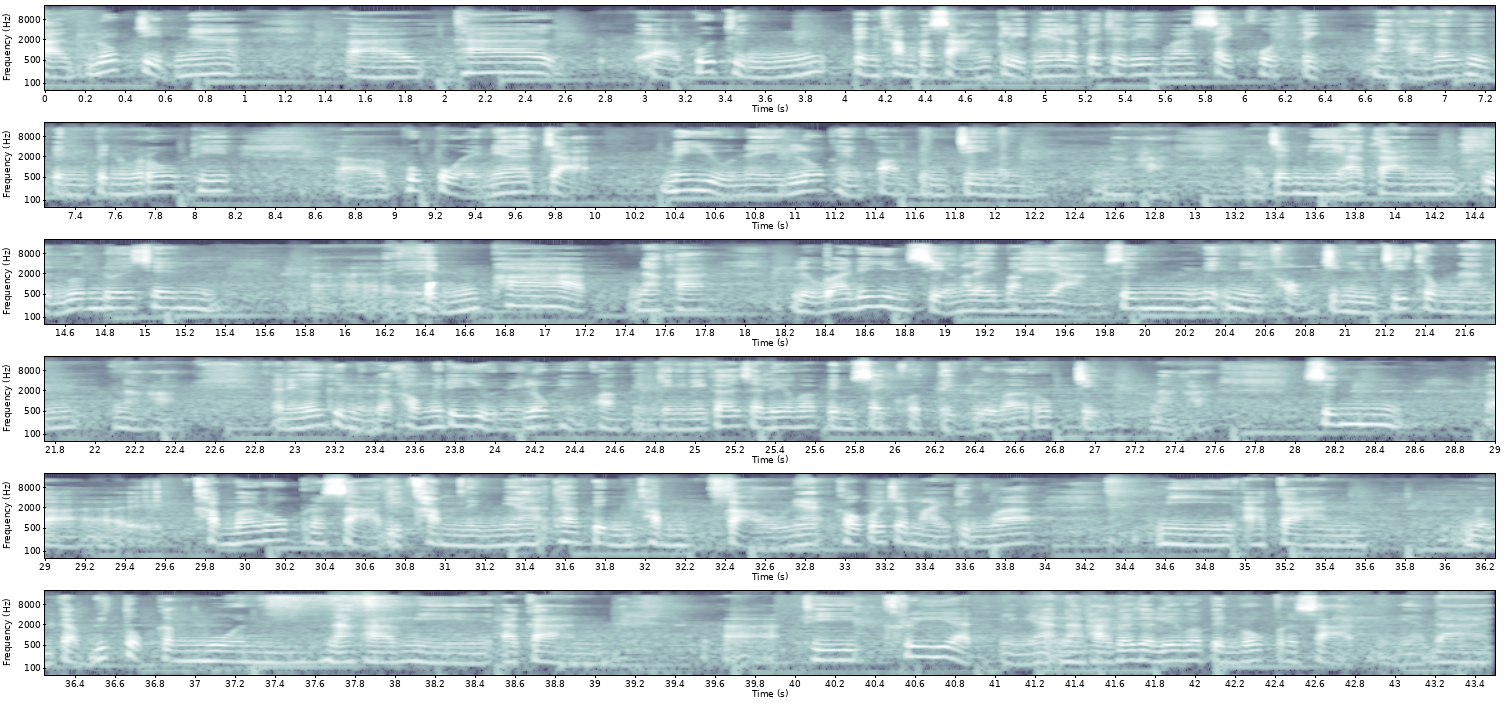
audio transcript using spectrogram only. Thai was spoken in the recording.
ค่ะโรคจิตเนี่ยถ้าพูดถึงเป็นคำภาษาอังกฤษเนี่ยเราก็จะเรียกว่าไซโคติกนะคะก็คือเป็นเป็นโรคที่ผู้ป่วยเนี่ยจะไม่อยู่ในโลกแห่งความเป็นจริงนะคะจะมีอาการอื่นร่วมด้วยเช่นเห็นภาพนะคะหรือว่าได้ยินเสียงอะไรบางอย่าง ซึ่งไม่มีของจริงอยู่ที่ตรงนั้นนะคะอันนี้ก็คือเหมือนกับเขาไม่ได้อยู่ในโลกแห่งความเป็นจริงอันนี้ก็จะเรียกว่าเป็นไซโคติกหรือว่าโรคจิตนะคะซึ่ง คำว่าโรคประสาทอีกคำหนึ่งเนี่ยถ้าเป็นคำเก่าเนี่ยเขาก็จะหมายถึงว่ามีอาการเหมือนกับวิตกกังวลนะคะมีอาการ ที่เครียดอย่างเงี้ยนะคะก็จะเรียกว่าเป็นโรคประสาทอย่างเงี้ยได้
